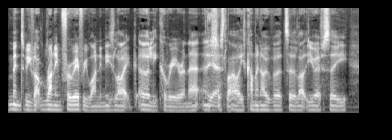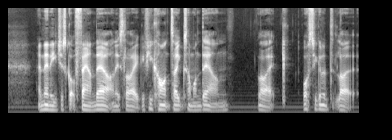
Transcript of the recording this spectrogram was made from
meant to be like running through everyone in his like early career and that, and it's Yeah. just like oh, he's coming over to like the UFC, and then he just got found out, and it's like if you can't take someone down, like what's he gonna do? like?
